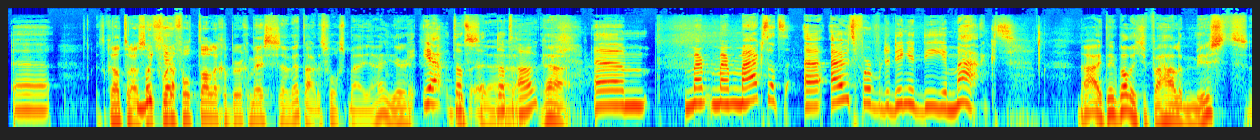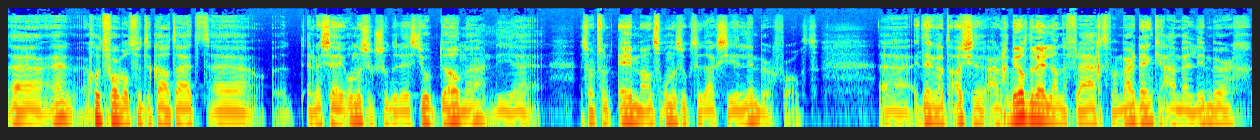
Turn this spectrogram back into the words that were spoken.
eh, het geldt trouwens ook voor de voltallige burgemeesters en wethouders volgens mij. Hè? Hier, ja, dat, Dus, eh, dat ook. Ja. Ehm, maar, maar maakt dat eh, uit voor de dingen die je maakt? Nou, ik denk wel dat je verhalen mist. Eh, hè, een goed voorbeeld vind ik altijd eh NRC-onderzoeksjournalist Joep Dome, die eh, een soort van eenmans onderzoeksredactie in Limburg volgt. Eh, ik denk dat als je aan een gemiddelde Nederlander vraagt van waar denk je aan bij Limburg,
